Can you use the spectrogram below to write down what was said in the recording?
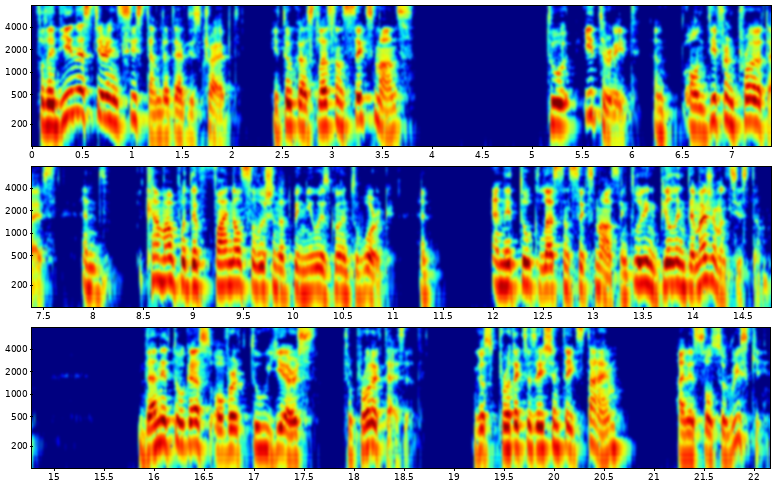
For the DNS steering system that I've described, it took us less than six months to iterate and, on different prototypes and come up with the final solution that we knew is going to work. And, and it took less than six months, including building the measurement system. Then it took us over two years to productize it, because productization takes time and it's also risky.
